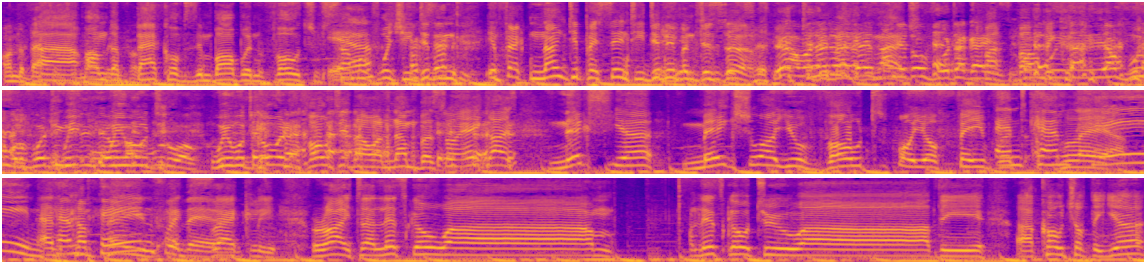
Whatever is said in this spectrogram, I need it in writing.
on the back uh, on the votes. back of Zimbabwean votes? Yeah. Some of which he exactly. didn't. In fact, ninety percent he didn't even deserve. Yeah, but guys. But, we, we, would we would go and vote in our numbers. So hey guys, next year make sure you vote for your favorite and campaign. player and campaign, campaign for them. Exactly. Right. Uh, let's go. Um, Let's go to uh, the uh, coach of the year.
